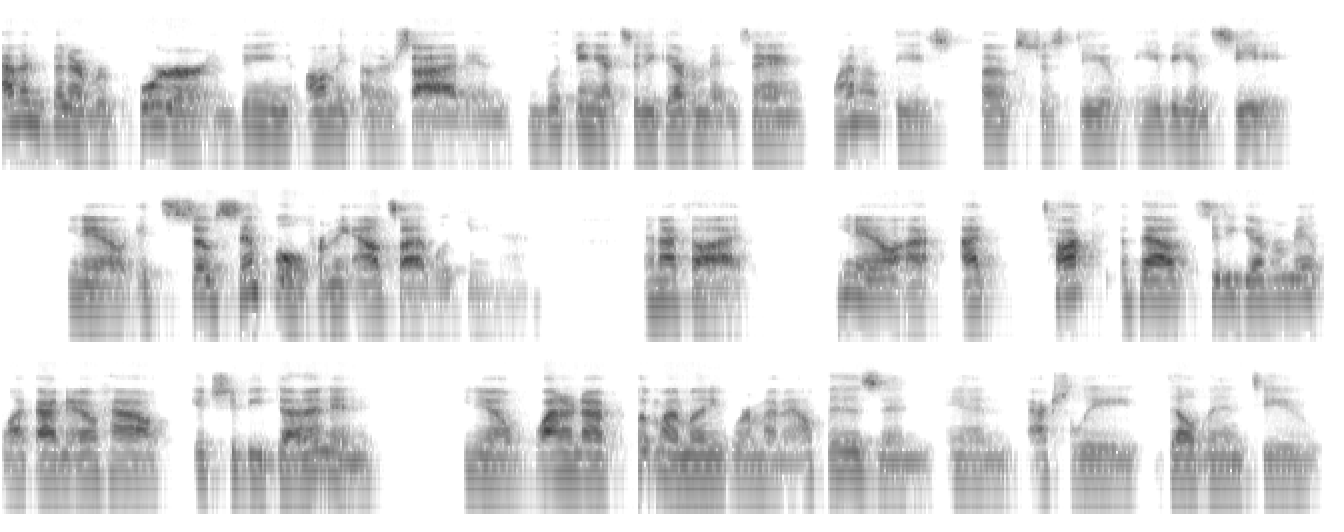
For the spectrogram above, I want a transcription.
having been a reporter and being on the other side and looking at city government and saying, why don't these folks just do A, B, and C? You know, it's so simple from the outside looking in. And I thought, you know, I, I talk about city government like I know how it should be done. And, you know, why don't I put my money where my mouth is and and actually delve into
